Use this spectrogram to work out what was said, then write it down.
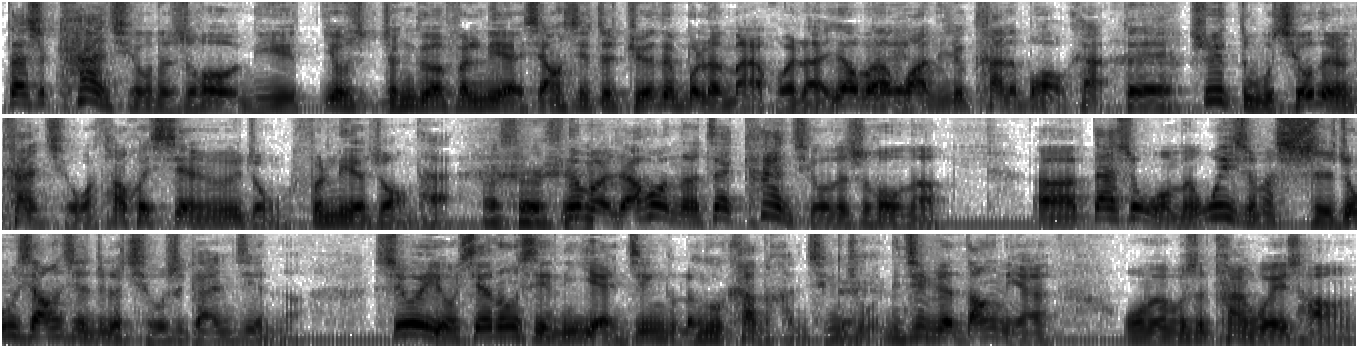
但是看球的时候，你又是人格分裂，相信这绝对不能买回来，要不然的话你就看的不好看。对所以赌球的人看球啊，他会陷入一种分裂状态。啊是是那么然后呢，在看球的时候呢，呃，但是我们为什么始终相信这个球是干净的？是因为有些东西你眼睛能够看得很清楚。你记不记得当年我们不是看过一场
